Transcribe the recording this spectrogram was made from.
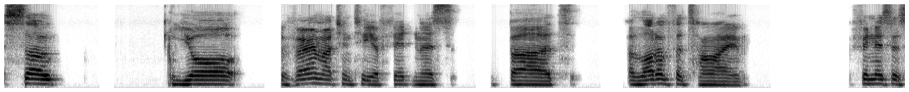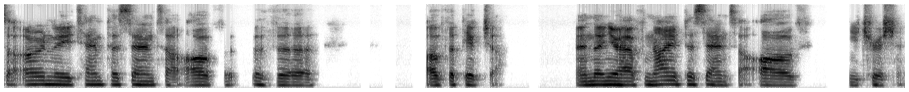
so you're very much into your fitness, but a lot of the time, fitness is only ten percent of the of the picture, and then you have nine percent of nutrition.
